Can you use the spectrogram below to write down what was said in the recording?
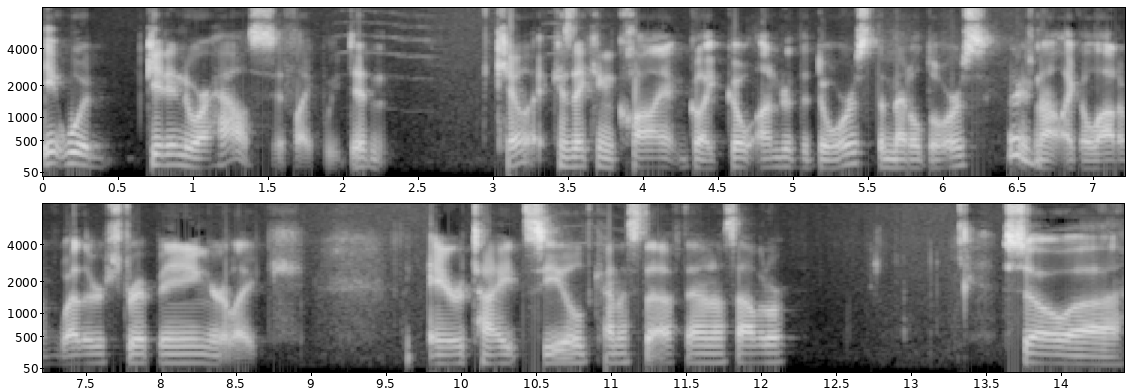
it would get into our house if like we didn't kill it because they can climb like go under the doors, the metal doors. There's not like a lot of weather stripping or like airtight sealed kind of stuff down in El Salvador. So uh,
